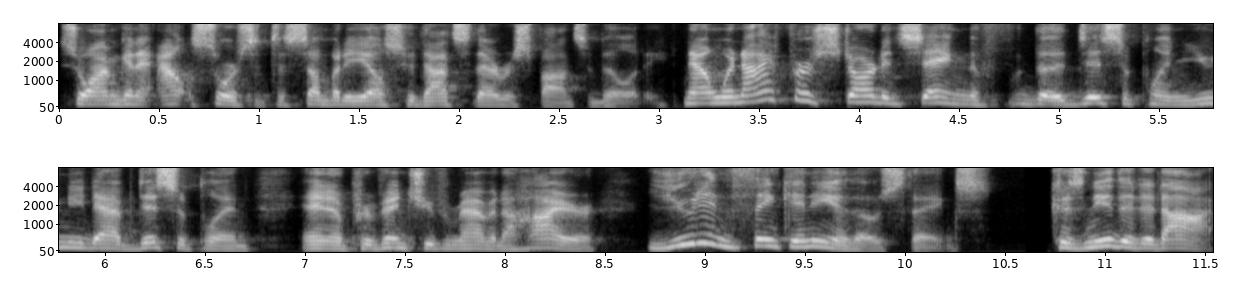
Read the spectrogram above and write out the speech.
So I'm going to outsource it to somebody else who that's their responsibility. Now, when I first started saying the, the discipline, you need to have discipline and it'll prevent you from having to hire, you didn't think any of those things because neither did I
